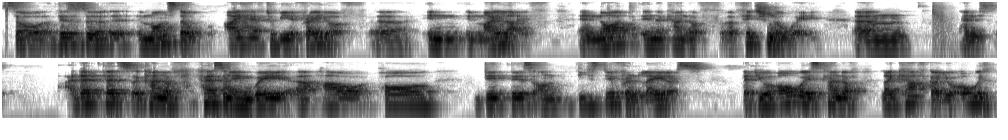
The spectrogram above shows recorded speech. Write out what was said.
so this is a, a monster i have to be afraid of uh, in in my life and not in a kind of uh, fictional way um, and that that's a kind of fascinating way uh, how paul did this on these different layers that you're always kind of like Kafka, you're always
